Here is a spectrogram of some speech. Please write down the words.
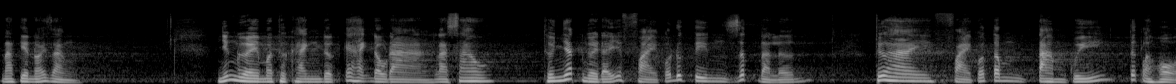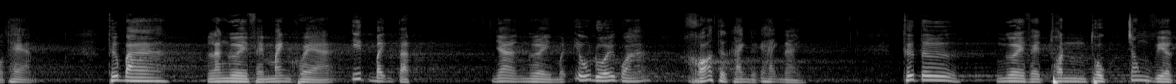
Na Tiên nói rằng những người mà thực hành được cái hạnh đầu đà là sao? Thứ nhất, người đấy phải có đức tin rất là lớn. Thứ hai, phải có tâm tàm quý, tức là hổ thẹn. Thứ ba là người phải mạnh khỏe, ít bệnh tật. nhà người mà yếu đuối quá, khó thực hành được cái hạnh này. Thứ tư, người phải thuần thục trong việc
